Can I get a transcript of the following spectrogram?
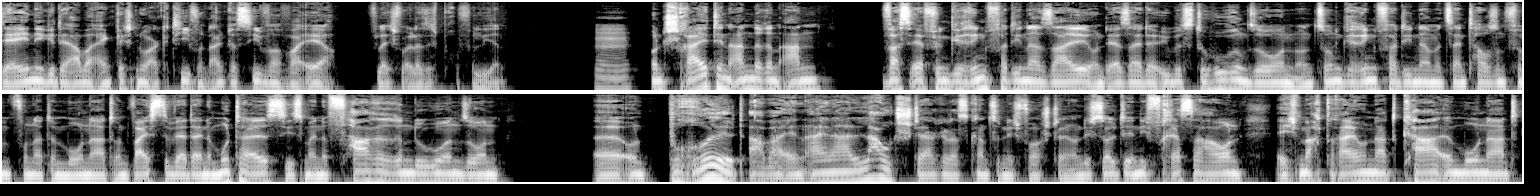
Derjenige, der aber eigentlich nur aktiv und aggressiv war, war er. Vielleicht wollte er sich profilieren. Hm. Und schreit den anderen an, was er für ein Geringverdiener sei und er sei der übelste Hurensohn und so ein Geringverdiener mit seinen 1500 im Monat und weißt du, wer deine Mutter ist? Sie ist meine Fahrerin, du Hurensohn. äh, und brüllt aber in einer Lautstärke, das kannst du nicht vorstellen. Und ich sollte in die Fresse hauen, ich mach 300k im Monat,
